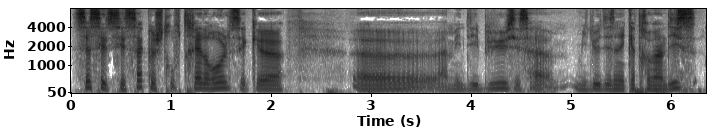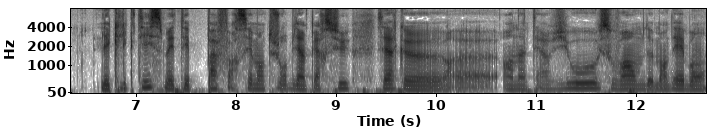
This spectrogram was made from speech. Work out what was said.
Ça, c'est, c'est ça que je trouve très drôle, c'est que euh, à mes débuts, c'est ça, milieu des années 90, l'éclectisme n'était pas forcément toujours bien perçu. C'est-à-dire que euh, en interview, souvent on me demandait bon,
